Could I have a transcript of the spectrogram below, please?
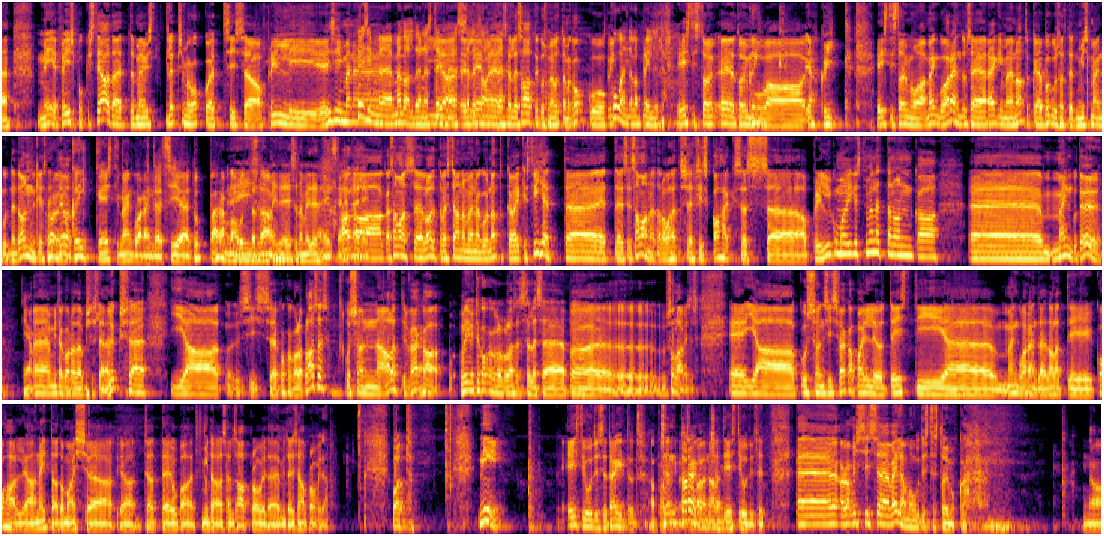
meie Facebookis teada, et me vist leppisime kokku, et siis aprilli esimene. esimene nädal tõenäoliselt teeme selle teeme saate. selle saate, kus me võtame kokku. kuuendal aprillil. Eestis to toimuva, jah, kõik Eestis toimuva mänguarenduse ja räägime natuke põgusalt, et mis mängud need on, kes Proovime need teevad. kõik Eesti mänguarendajad siia tuppa ära mahutada. seda me ei tee, seda me ei tee, aga, aga samas loodetavasti anname nagu natuke väikest vihjet, et seesama nädalavahetus ehk siis kaheksas Äh, aprill, kui ma õigesti mäletan, on ka äh, mängude öö, äh, mida korraldab siis level üks ja siis Coca-Cola Plazas, kus on alati väga või mitte Coca-Cola Plazas, selles Solarises. Ja kus on siis väga paljud Eesti mänguarendajad alati kohal ja näitavad oma asju ja, ja teate juba, et mida seal saab proovida ja mida ei saa proovida. vot, nii Eesti uudised räägitud, see on tore, kui on alati Eesti uudiseid. Äh, aga mis siis äh, väljamaa uudistes toimub ka? no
